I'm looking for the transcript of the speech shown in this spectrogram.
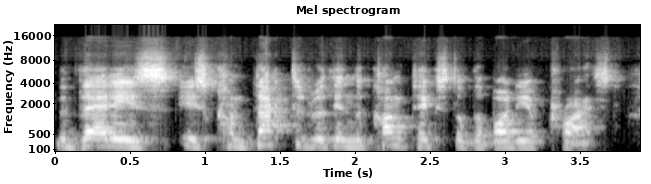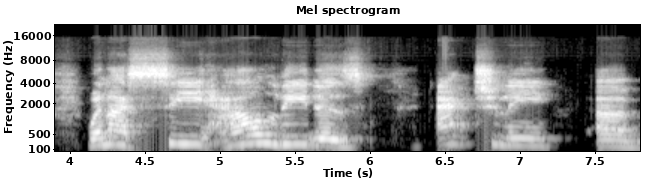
that is, is conducted within the context of the body of Christ. When I see how leaders actually uh,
